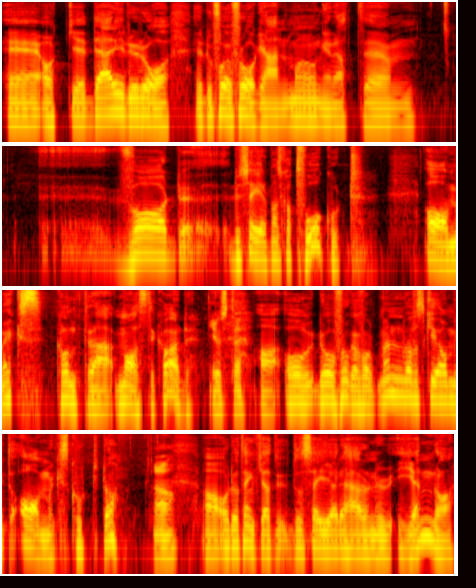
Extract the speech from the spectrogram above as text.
eh, och eh, där är du då, då får jag frågan många gånger att eh, vad, du säger att man ska ha två kort. Amex kontra Mastercard. just det. Ja, och då frågar folk, men varför ska jag ha mitt Amex-kort då? Ja, Ja, och då tänker jag att då säger jag det här och nu igen då.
